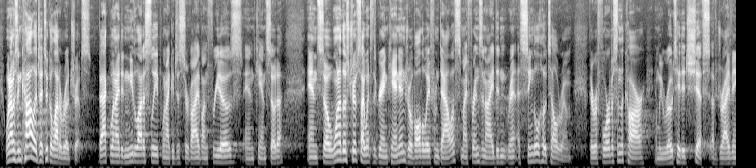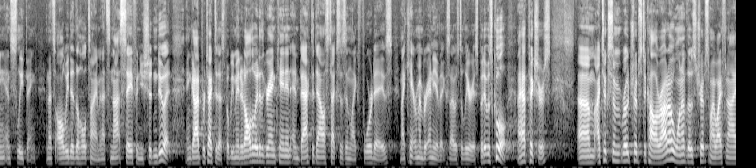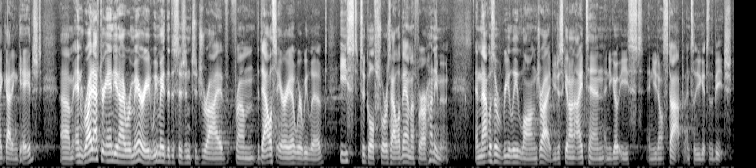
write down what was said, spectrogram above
When I was in college, I took a lot of road trips. Back when I didn't need a lot of sleep, when I could just survive on Fritos and canned soda. And so, one of those trips, I went to the Grand Canyon, drove all the way from Dallas. My friends and I didn't rent a single hotel room. There were four of us in the car, and we rotated shifts of driving and sleeping. And that's all we did the whole time. And that's not safe, and you shouldn't do it. And God protected us. But we made it all the way to the Grand Canyon and back to Dallas, Texas in like four days. And I can't remember any of it because I was delirious. But it was cool. I have pictures. Um, I took some road trips to Colorado. One of those trips, my wife and I got engaged. Um, and right after Andy and I were married, we made the decision to drive from the Dallas area where we lived east to Gulf Shores, Alabama for our honeymoon. And that was a really long drive. You just get on I 10 and you go east and you don't stop until you get to the beach.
